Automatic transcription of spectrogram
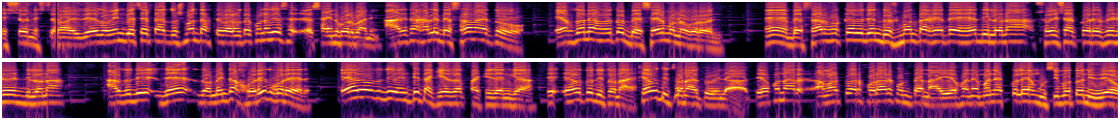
নিশ্চয় নিশ্চয়। যে জমিন বেচে তার দুশ্মন থাকতে পারেন তা কোনো সাইন করবানি আর এটা খালি বেচরা নাই তো। একজনে হয়তো বেচের মনে করেন হ্যাঁ বেচার পক্ষে যদি দুশ্মন থাকে হে দিল না সই স্বাক্ষর এফিডেভিট দিল না। আর যদি যে জমিনটা খরিদ করে এরও যদি এন্ট্রি তাকিয়ে যা তাকি যান গিয়া এও তো দিত না কেউ দিত না তৈলা এখন আর আমার তো আর করার কোনটা নাই। এখন এমন এক কলে মুসিবত নিজেও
